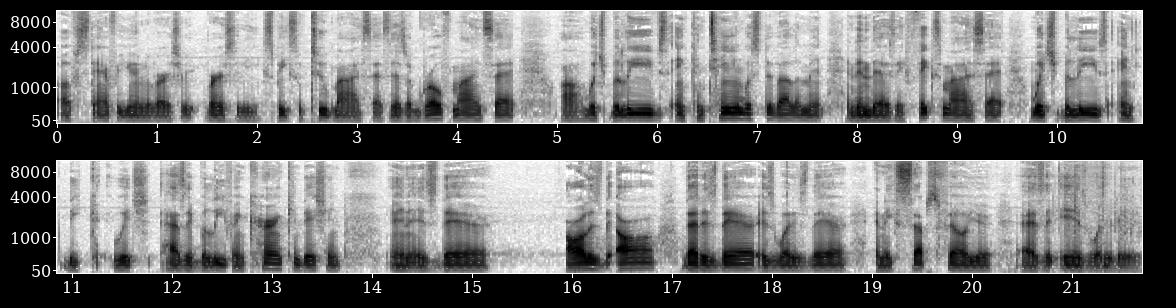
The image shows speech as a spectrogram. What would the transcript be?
of Stanford University, speaks of two mindsets. There's a growth mindset, uh, which believes in continuous development, and then there's a fixed mindset, which believes in the which has a belief in current condition and is there all is all that is there is what is there and accepts failure as it is what it is.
